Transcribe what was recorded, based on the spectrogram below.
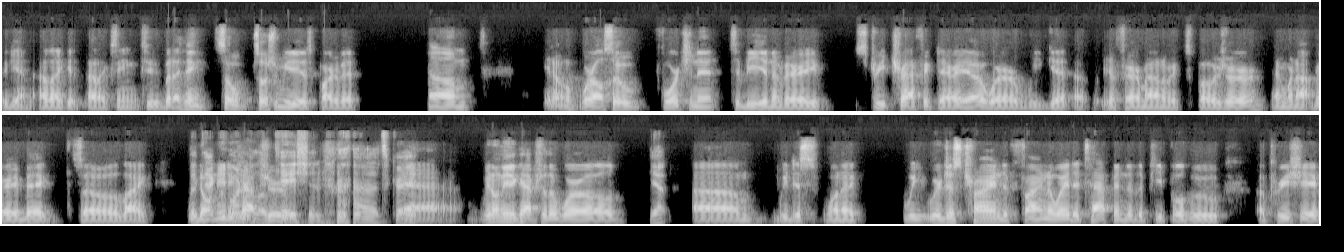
again, I like it. I like seeing it too. But I think so. Social media is part of it. Um, you know, we're also fortunate to be in a very street trafficked area where we get a, a fair amount of exposure, and we're not very big. So like, we don't need to capture location. That's great. Yeah, we don't need to capture the world. Yep. Um, we just want to. We we're just trying to find a way to tap into the people who appreciate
